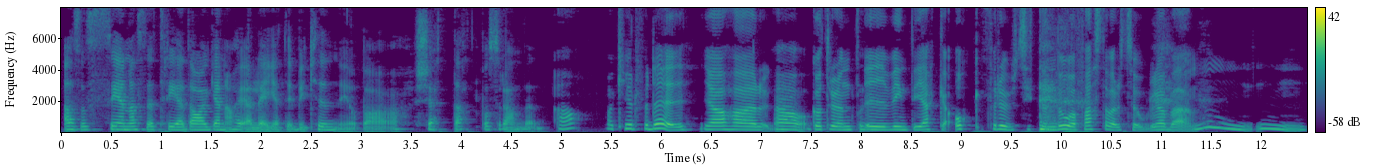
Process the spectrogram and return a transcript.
Alltså senaste tre dagarna har jag legat i bikini och bara köttat på stranden. Ja, vad kul för dig. Jag har Ja. gått runt i vinterjacka och frusit ändå fast det varit sol. Jag bara mm, mm.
